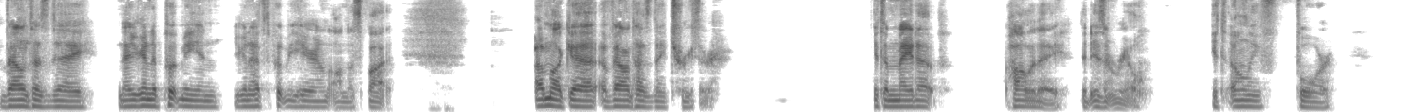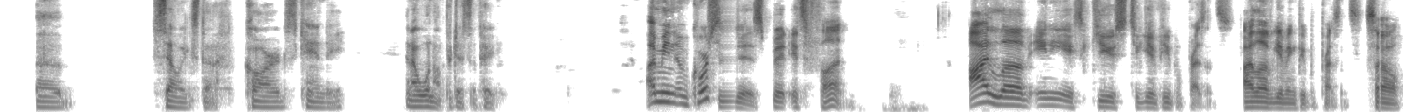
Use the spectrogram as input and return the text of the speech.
Valentine's Day. Now you're gonna put me in. You're gonna have to put me here on, on the spot. I'm like a, a Valentine's Day truther. It's a made up holiday that isn't real. It's only for uh selling stuff, cards, candy, and I will not participate. I mean, of course it is, but it's fun. I love any excuse to give people presents. I love giving people presents. So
